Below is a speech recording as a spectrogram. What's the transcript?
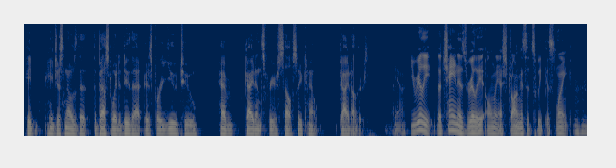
he he just knows that the best way to do that is for you to have guidance for yourself so you can help guide others. Yeah, you really the chain is really only as strong as its weakest link, Mm-hmm.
